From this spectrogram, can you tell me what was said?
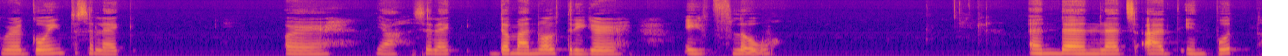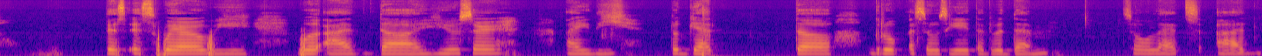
we're going to select or yeah select the manual trigger a flow. And then let's add input. This is where we will add the user id to get the group associated with them. So let's add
